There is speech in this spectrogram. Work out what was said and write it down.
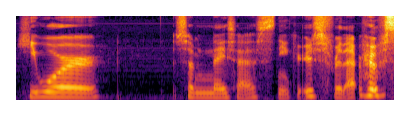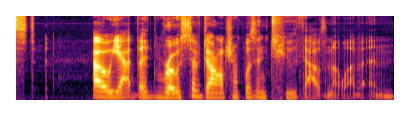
He wore some nice ass sneakers for that roast. Oh yeah, the roast of Donald Trump was in 2011.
